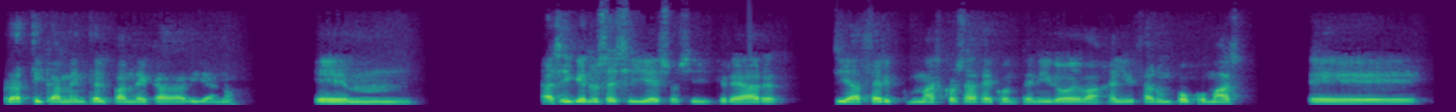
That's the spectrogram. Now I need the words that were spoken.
prácticamente el pan de cada día, ¿no? Em, así que no sé si eso, si crear, si hacer más cosas de contenido, evangelizar un poco más, eh,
